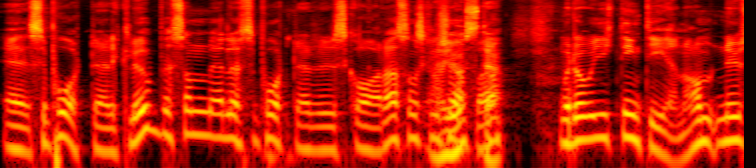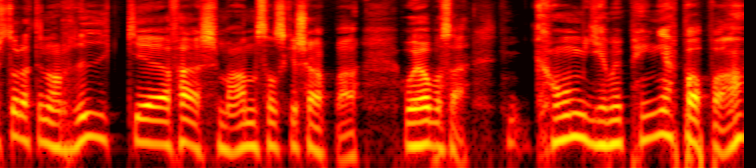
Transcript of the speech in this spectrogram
eh, supporterklubb, som, eller supporterskara som skulle Ja, köpa. Och då gick det inte igenom. Nu står det att det är någon rik eh, affärsman som ska köpa. Och jag bara så här, kom ge mig pengar pappa.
